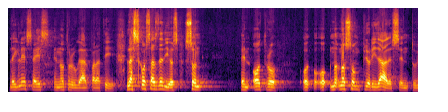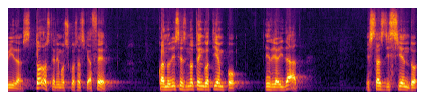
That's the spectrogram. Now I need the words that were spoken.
La iglesia es en otro lugar para ti. Las cosas de Dios son en otro no, son prioridades en tu vida. Todos tenemos cosas que hacer. Cuando dices no tengo tiempo, en realidad estás diciendo,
